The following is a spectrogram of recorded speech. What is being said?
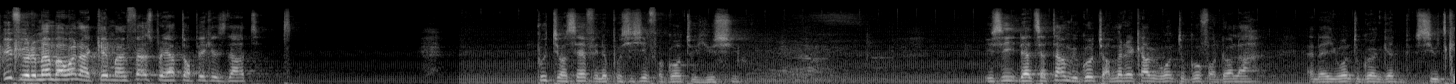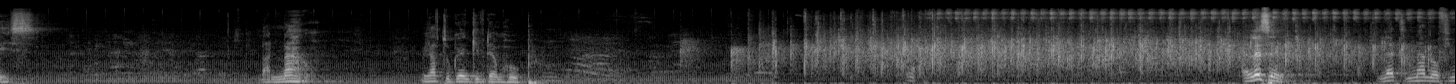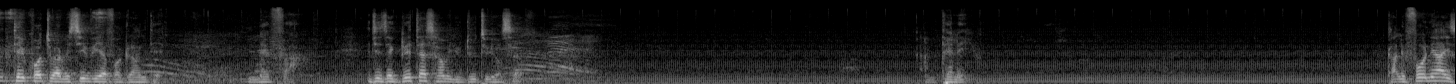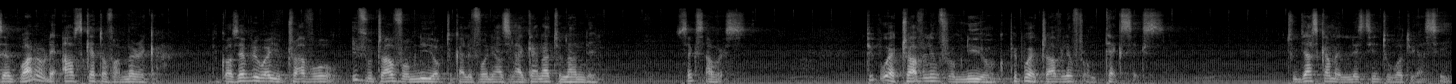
if you remember when I came, my first prayer topic is that put yourself in a position for God to use you. You see, there's a time we go to America, we want to go for dollar, and then you want to go and get suitcase. But now, we have to go and give them hope. And listen, let none of you take what you are receiving here for granted. Never. It is the greatest harm you do to yourself. I'm telling you. California is a, one of the outskirts of America because everywhere you travel, if you travel from New York to California, it's like Ghana to London, six hours. People were traveling from New York, people were traveling from Texas to just come and listen to what we are saying.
